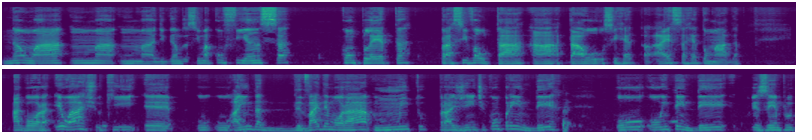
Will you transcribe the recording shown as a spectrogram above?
não há uma, uma, digamos assim, uma confiança completa para se voltar a, tal, a essa retomada. Agora, eu acho que é, o, o, ainda vai demorar muito para a gente compreender ou, ou entender, por exemplo,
